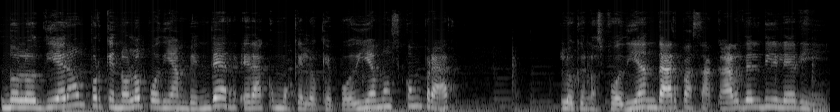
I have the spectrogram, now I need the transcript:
nos lo dieron porque no lo podían vender. Era como que lo que podíamos comprar, lo que nos podían dar para sacar del dealer y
